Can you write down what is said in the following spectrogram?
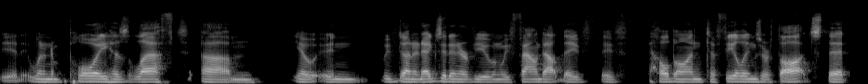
when an employee has left, um, you know, and we've done an exit interview and we found out they've they've held on to feelings or thoughts that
